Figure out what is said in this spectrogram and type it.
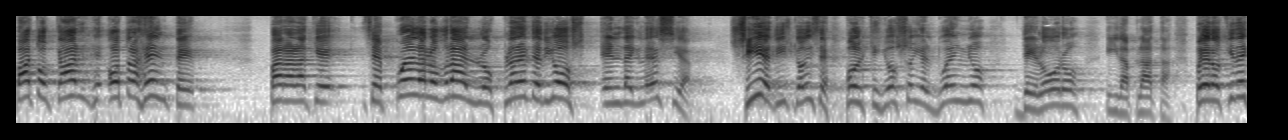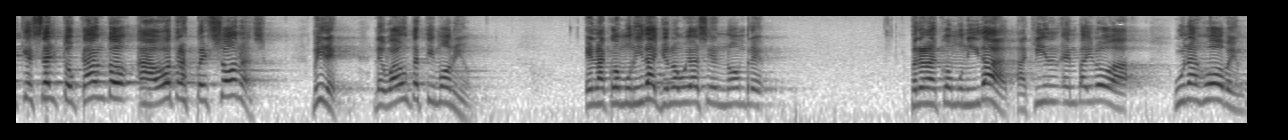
va a tocar otra gente para que se pueda lograr los planes de Dios en la iglesia. Sí, Dios dice, porque yo soy el dueño del oro y la plata. Pero tiene que ser tocando a otras personas. Mire, le voy a dar un testimonio. En la comunidad, yo no voy a decir el nombre pero en la comunidad, aquí en Bairoa, una joven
